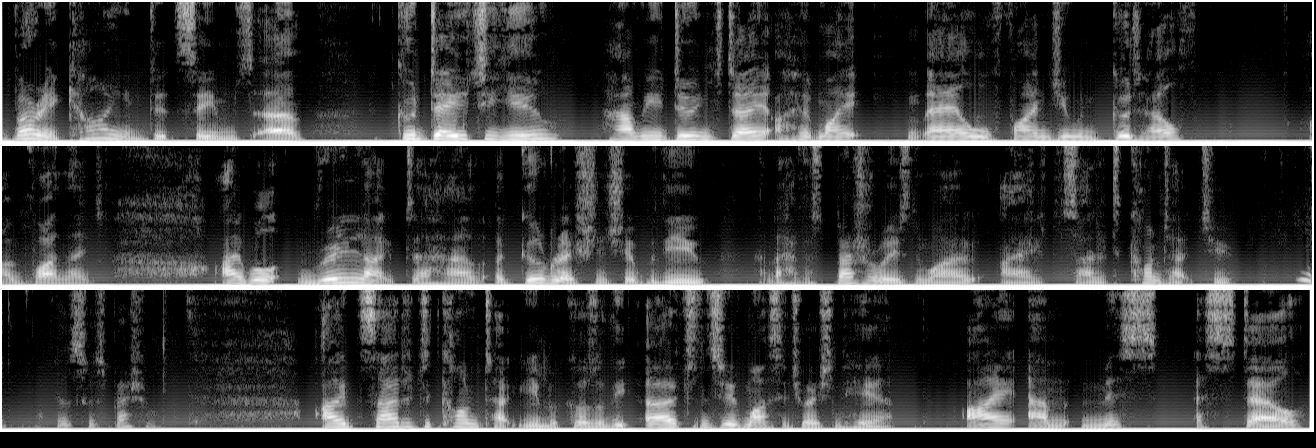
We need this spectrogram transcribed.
very kind, it seems. Um, good day to you. How are you doing today? I hope my mail will find you in good health. I'm fine, thanks. I will really like to have a good relationship with you, and I have a special reason why I decided to contact you. Hmm, I feel so special. I decided to contact you because of the urgency of my situation here. I am Miss Estelle,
